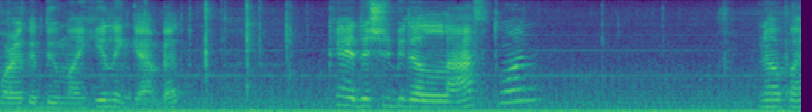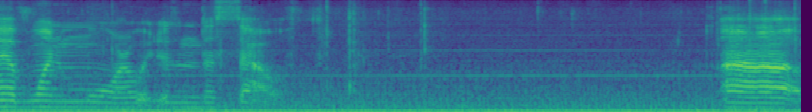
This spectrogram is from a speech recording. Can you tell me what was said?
Before I could do my healing gambit. Okay, this should be the last one. Nope, I have one more, which is in the south. Uh,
